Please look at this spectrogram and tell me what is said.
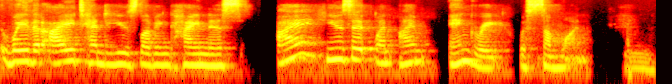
way that I tend to use loving kindness, I use it when I'm angry with someone. Mm.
